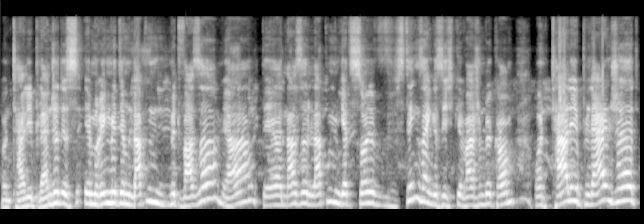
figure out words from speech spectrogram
Und Tally Blanchett ist im Ring mit dem Lappen mit Wasser, ja. Der nasse Lappen, jetzt soll Sting sein Gesicht gewaschen bekommen. Und Tally Blanchett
